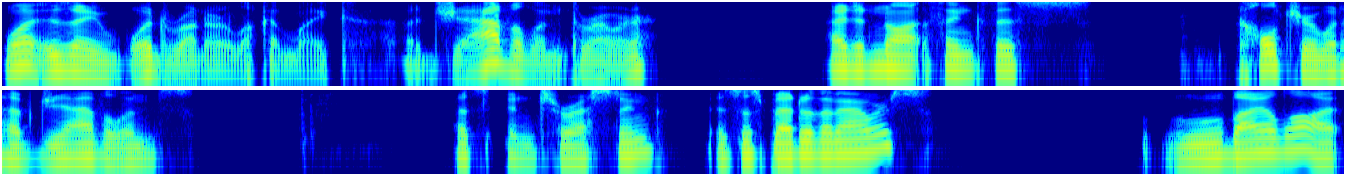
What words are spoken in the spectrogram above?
What is a wood runner looking like? A javelin thrower? I did not think this culture would have javelins. That's interesting. Is this better than ours? Ooh, by a lot.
